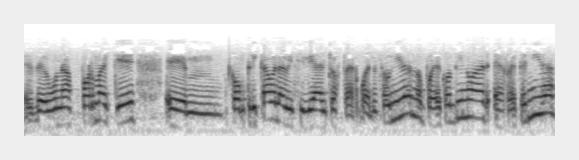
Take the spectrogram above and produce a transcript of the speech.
eh, de una forma que eh, complicaba la visibilidad del chofer. Bueno, esa unidad no puede continuar, es retenida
